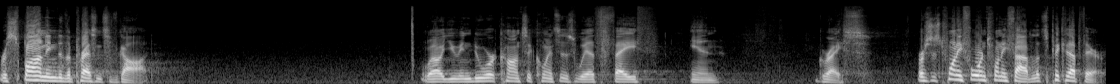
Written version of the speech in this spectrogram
responding to the presence of God. Well, you endure consequences with faith in grace. Verses 24 and 25, let's pick it up there.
